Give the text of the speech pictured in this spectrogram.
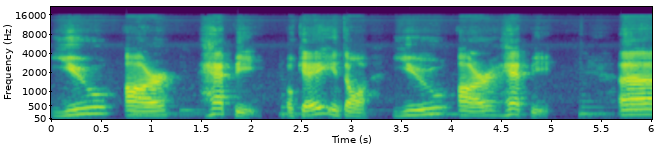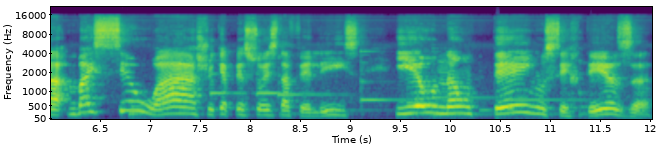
You are happy, ok? Então, ó, You are happy. Uh, mas se eu acho que a pessoa está feliz e eu não tenho certeza,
